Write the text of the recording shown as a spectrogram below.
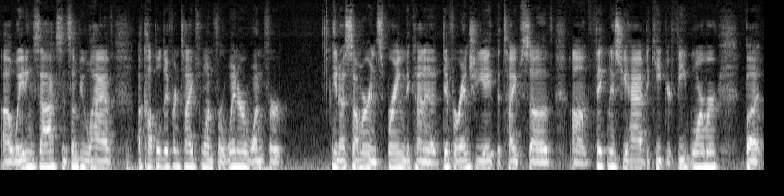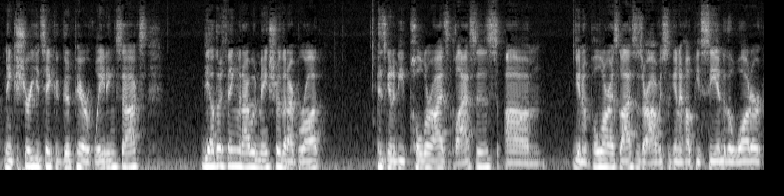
uh, wading socks, and some people have a couple different types one for winter, one for you know summer and spring to kind of differentiate the types of um, thickness you have to keep your feet warmer. But make sure you take a good pair of wading socks the other thing that i would make sure that i brought is going to be polarized glasses um, you know, polarized glasses are obviously going to help you see into the water,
